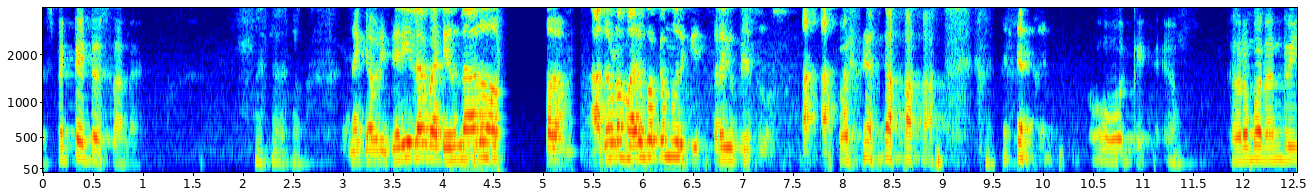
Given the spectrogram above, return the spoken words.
ஸ்பெக்டேட்டர்ஸ் தானே. எனக்கு அப்படி தெரியல பட் இருந்தாலும் அதோட மறுபக்கமும் இருக்கு. பிறகு பேசுவோம். ஓகே. ரொம்ப நன்றி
